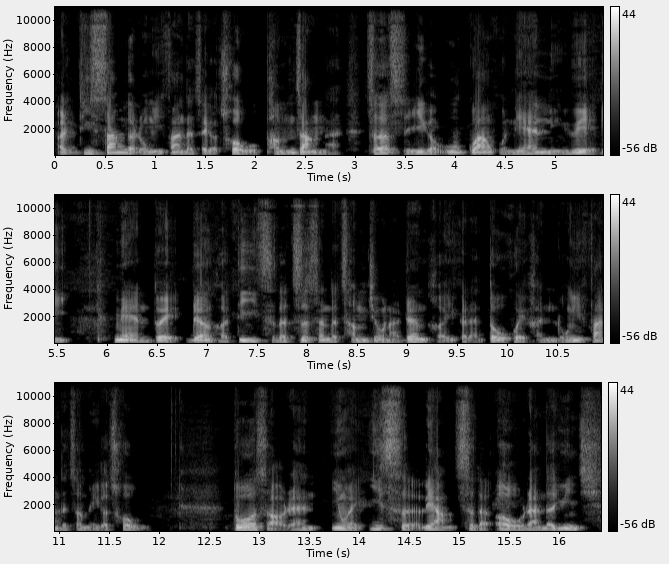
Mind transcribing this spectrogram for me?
而第三个容易犯的这个错误，膨胀呢，则是一个无关乎年龄阅历。面对任何第一次的自身的成就呢，任何一个人都会很容易犯的这么一个错误。多少人因为一次两次的偶然的运气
